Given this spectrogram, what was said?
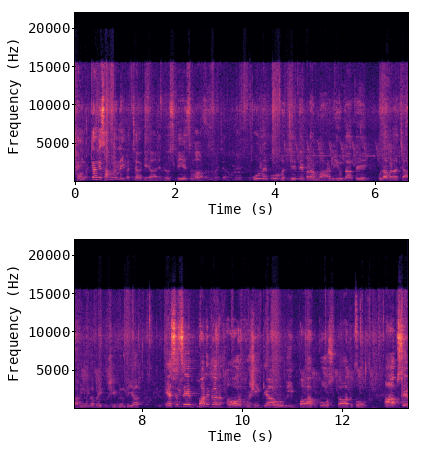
ਥਿੰਕਿੰਗ ਸਾਹਮਣੇ ਲਈ ਬੱਚਾ ਅੱਗੇ ਆ ਜਾਵੇ ਉਹ ਸਟੇਜ ਸੰਭਾਲ ਲਵੇ ਬੱਚਾ ਉਹਦੇ ਉਹ ਬੱਚੇ ਤੇ ਬੜਾ ਮਾਣ ਵੀ ਹੁੰਦਾ ਤੇ ਉਹਦਾ ਬੜਾ ਚਾਅ ਵੀ ਹੁੰਦਾ ਬੜੀ ਖੁਸ਼ੀ ਵੀ ਹੁੰਦੀ ਆ इससे बढ़कर और खुशी क्या होगी बाप को उस्ताद को आपसे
